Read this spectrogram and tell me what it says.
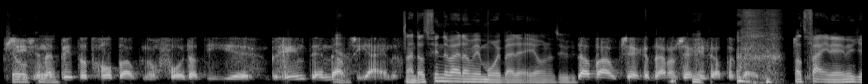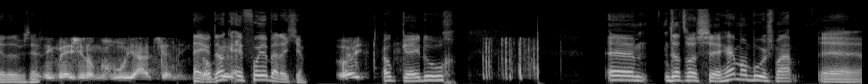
Precies, Zo en cool. daar bidt tot God ook nog voordat hij begint en dat Ja. hij eindigt. Nou, dat vinden wij dan weer mooi bij de EO natuurlijk. Dat wou ik zeggen, daarom zeg ik dat ook. Wat fijn, hè, dat jij dat zegt. En ik wens je nog een goede uitzending. Hey, Dat dank dus. even voor je belletje. Hoi. Oké, doeg. Ehm, dat was eh, Herman Boersma eh,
